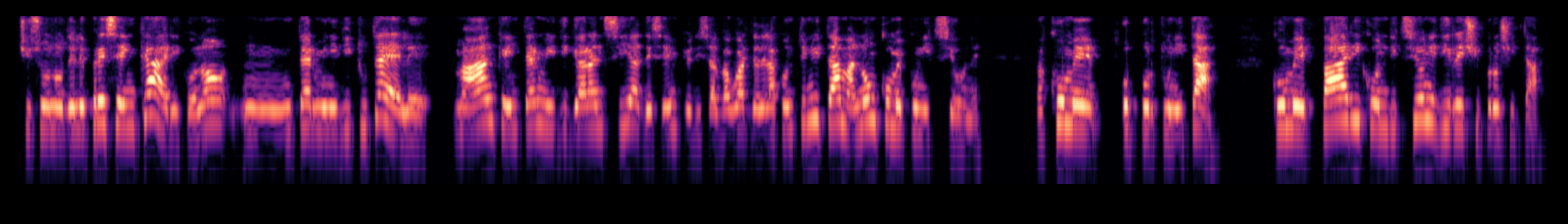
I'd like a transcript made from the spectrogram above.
ci sono delle prese in carico no? Mm, in termini di tutele, ma anche in termini di garanzia, ad esempio di salvaguardia della continuità, ma non come punizione, ma come opportunità, come pari condizioni di reciprocità.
